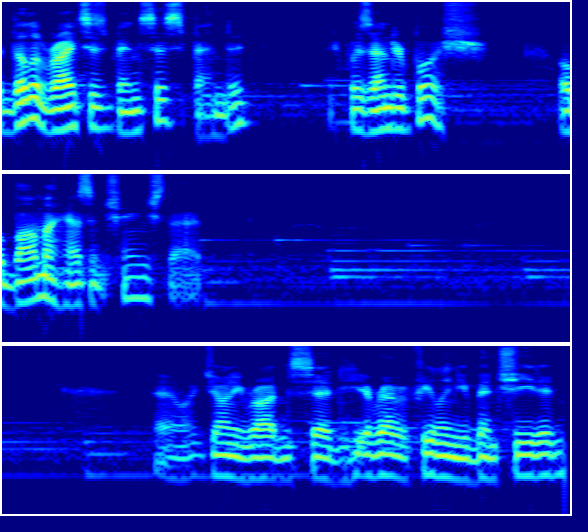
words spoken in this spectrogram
The Bill of Rights has been suspended. It was under Bush. Obama hasn't changed that. Uh, like Johnny Rotten said, you ever have a feeling you've been cheated?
